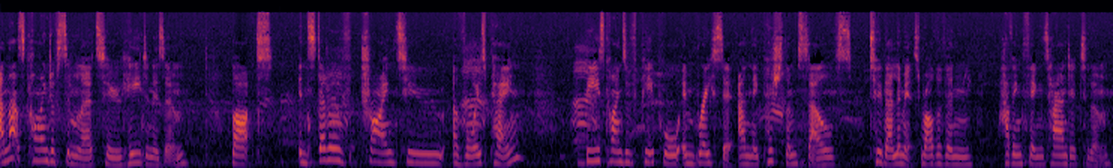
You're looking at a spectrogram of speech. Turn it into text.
And that's kind of similar to hedonism, but instead of trying to avoid pain, these kinds of people embrace it and they push themselves to their limits rather than having things handed to them.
